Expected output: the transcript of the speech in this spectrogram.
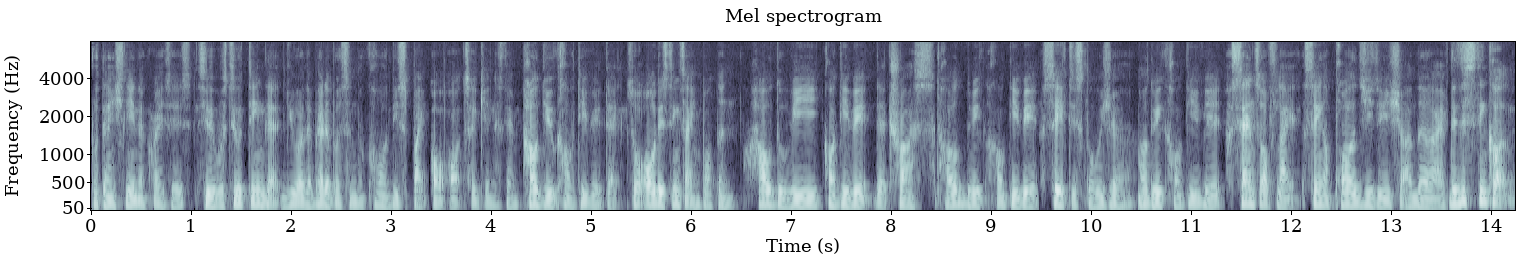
potentially in a crisis, they will still think that you are the better person to call despite all odds against them. How do you cultivate that? So all these things are important. How do we cultivate that trust? How do we cultivate safe disclosure? How do we cultivate a sense of like saying apology to each other? There's this thing called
